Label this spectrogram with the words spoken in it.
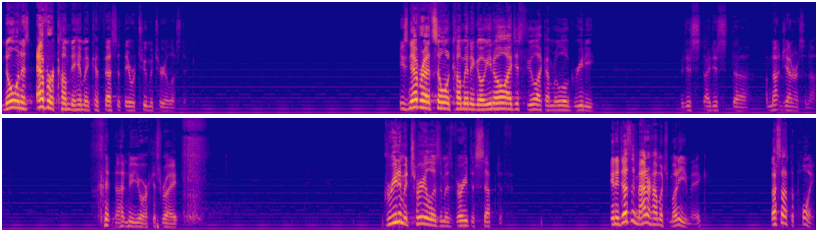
no one has ever come to him and confessed that they were too materialistic. He's never had someone come in and go, you know, I just feel like I'm a little greedy. I just, I just, uh, I'm not generous enough. not New York, it's right. Greed and materialism is very deceptive. And it doesn't matter how much money you make. That's not the point.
